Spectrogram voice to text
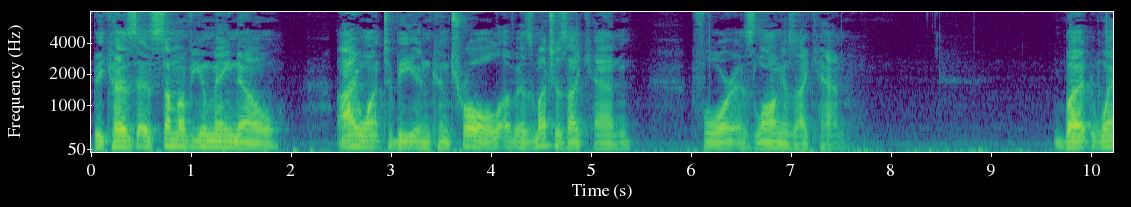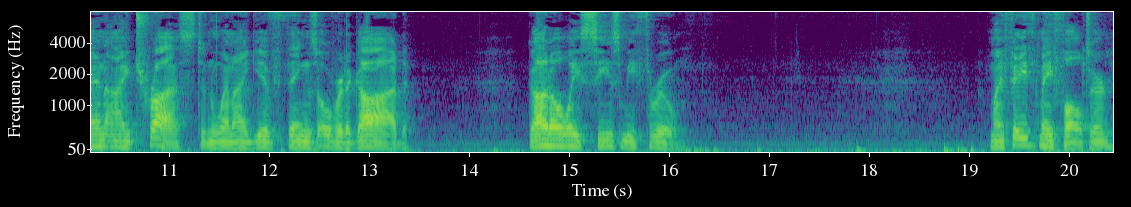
because, as some of you may know, I want to be in control of as much as I can for as long as I can. But when I trust and when I give things over to God, God always sees me through. My faith may falter,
